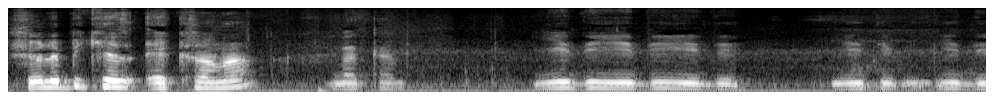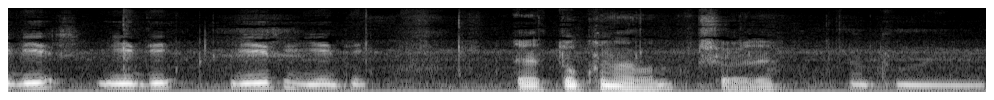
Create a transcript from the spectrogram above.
Şöyle bir kez ekrana Bakın 7 7 7 7 7 1 7 1 7. evet, dokunalım şöyle. Bakın.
